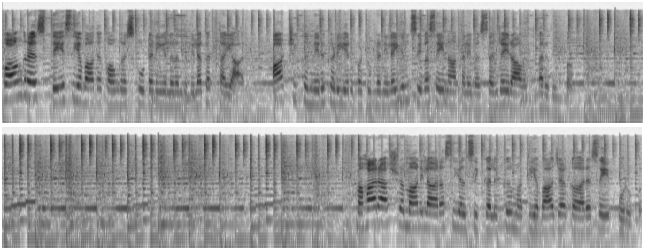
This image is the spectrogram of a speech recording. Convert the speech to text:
காங்கிரஸ் தேசியவாத காங்கிரஸ் கூட்டணியிலிருந்து விலக தயார். ஆட்சிக்கு நெருக்கடி ஏற்பட்டுள்ள நிலையில் சிவசேனா தலைவர் சஞ்சய் ராவத் அறிவிப்பு. மகாராஷ்டிர மாநில அரசியல் சிக்கலுக்கு மத்திய பாஜக அரசே பொறுப்பு.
